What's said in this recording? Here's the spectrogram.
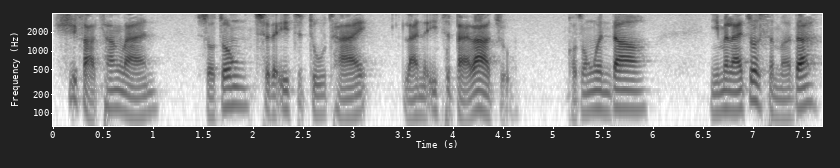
须发苍蓝，手中持了一支烛台，燃了一支白蜡烛，口中问道：“你们来做什么的？”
